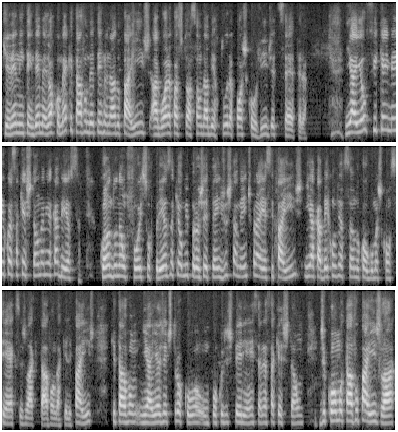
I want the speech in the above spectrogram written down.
querendo entender melhor como é que estava um determinado país agora com a situação da abertura pós-Covid, etc. E aí eu fiquei meio com essa questão na minha cabeça. Quando não foi surpresa que eu me projetei justamente para esse país e acabei conversando com algumas consciências lá que estavam naquele país, que estavam e aí a gente trocou um pouco de experiência nessa questão de como estava o país lá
